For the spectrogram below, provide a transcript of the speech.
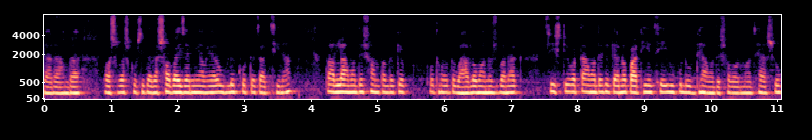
যারা আমরা বসবাস করছি, তারা সবাই জানি আমি আর উল্লেখ করতে চাচ্ছি না। তো আল্লাহ আমাদের সন্তানদেরকে প্রথমত ভালো মানুষ বানাক, সৃষ্টিকর্তা আমাদেরকে কেন পাঠিয়েছে এই উপলব্ধি আমাদের সবার মাঝে আসুক।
